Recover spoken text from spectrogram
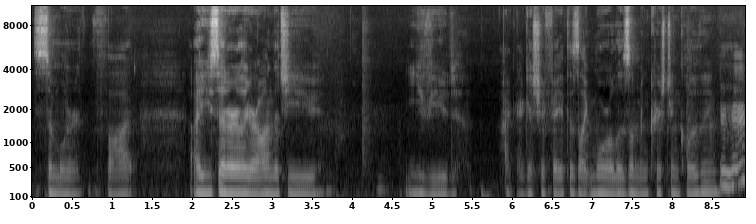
similar thought. Uh, you said earlier on that you you viewed, I, I guess, your faith as like moralism in Christian clothing. Mm-hmm.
